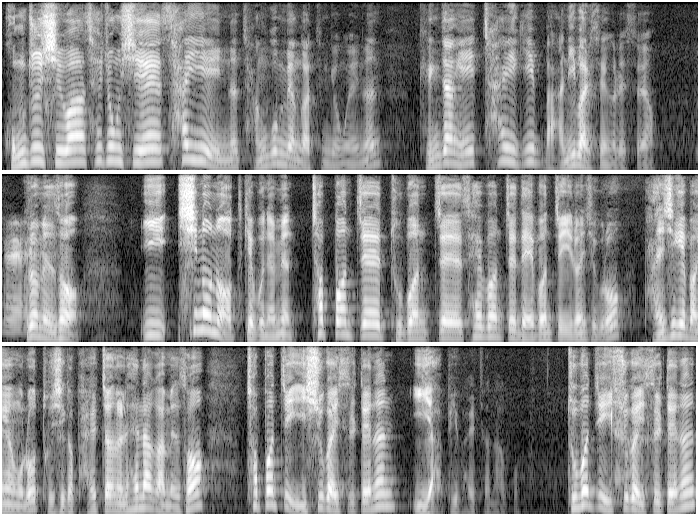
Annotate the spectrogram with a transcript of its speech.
공주시와 세종시의 사이에 있는 장군면 같은 경우에는 굉장히 차익이 많이 발생을 했어요. 네. 그러면서 이 신호는 어떻게 보냐면 첫 번째, 두 번째, 세 번째, 네 번째 이런 식으로 반시계 방향으로 도시가 발전을 해나가면서 첫 번째 이슈가 있을 때는 이 앞이 발전하고 두 번째 이슈가 있을 때는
